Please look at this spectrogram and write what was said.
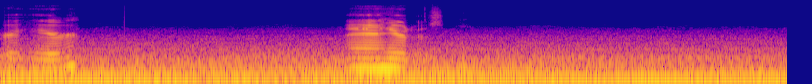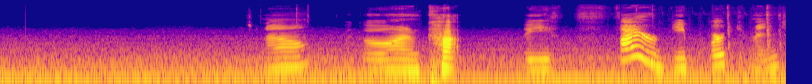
right here, and here it is. So now, we go on the fire department,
